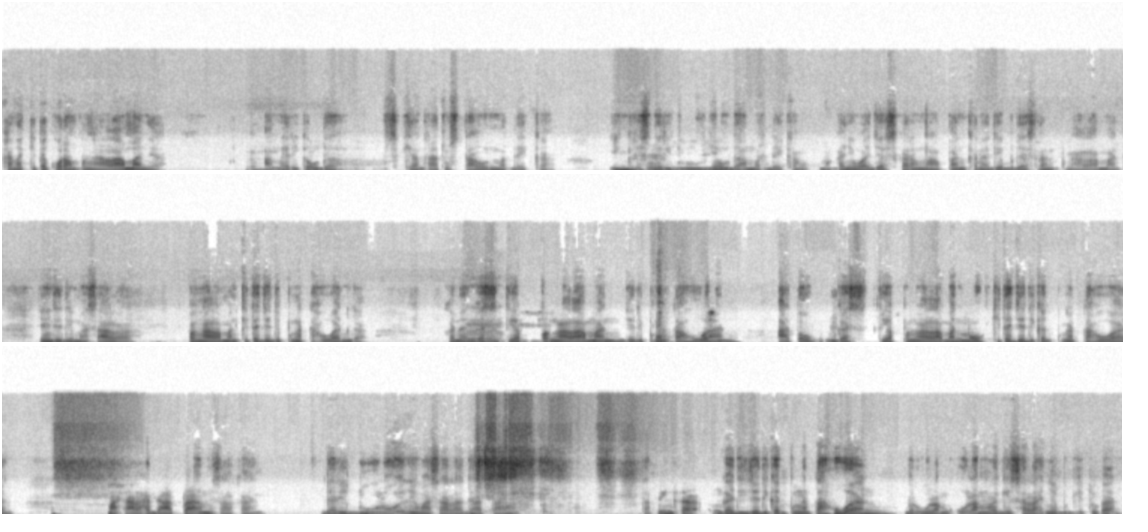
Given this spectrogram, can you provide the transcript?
karena kita kurang pengalaman ya. Mhm. Amerika udah sekian ratus tahun merdeka. Inggris dari dulunya udah merdeka. Makanya wajar sekarang mapan karena dia berdasarkan pengalaman. Yang jadi masalah, pengalaman kita jadi pengetahuan enggak? Karena enggak mhm. setiap pengalaman jadi pengetahuan. Atau enggak setiap pengalaman mau kita jadikan pengetahuan. Masalah data misalkan dari dulu ini masalah datanya tapi enggak enggak dijadikan pengetahuan. Berulang-ulang lagi salahnya begitu kan.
